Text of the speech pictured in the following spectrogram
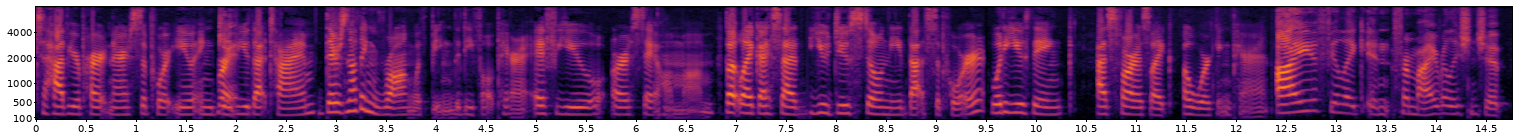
to have your partner support you and give Right. you that time. There's nothing wrong with being the default parent if you are a stay at home mom. But like I said, you do still need that support. What do you think as far as like a working parent? I feel like in for my relationship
